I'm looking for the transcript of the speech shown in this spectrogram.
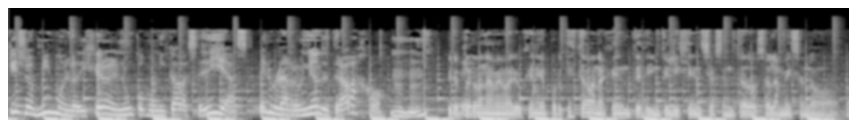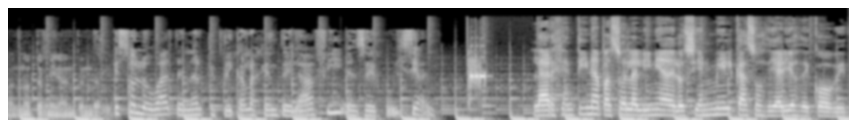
que ellos mismos lo dijeron en un comunicado hace días. Era una reunión de trabajo. Pero eh, perdóname, María Eugenia, ¿por qué estaban agentes de inteligencia sentados a la mesa? No, no termino de entenderlo. Eso lo va a tener que explicar la gente de la AFI en sede judicial. La Argentina pasó la línea de los 100.000 casos diarios de COVID.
